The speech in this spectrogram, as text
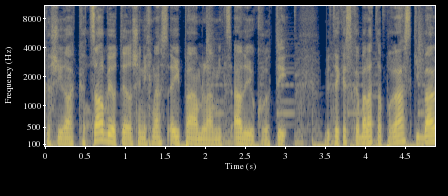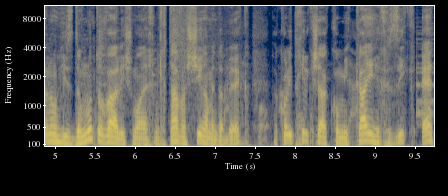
כשיר הקצר ביותר שנכנס אי פעם למצעד היוקרתי. בטקס קבלת הפרס קיבלנו הזדמנות טובה לשמוע איך נכתב השיר המדבק. הכל התחיל כשהקומיקאי החזיק עט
